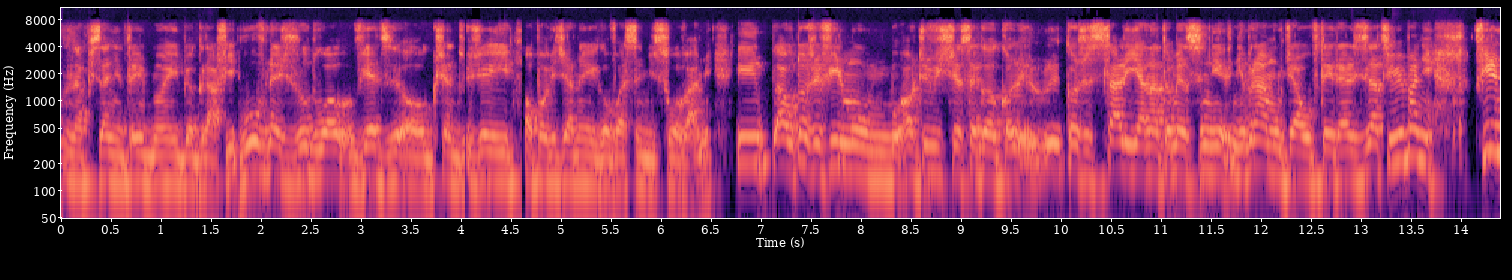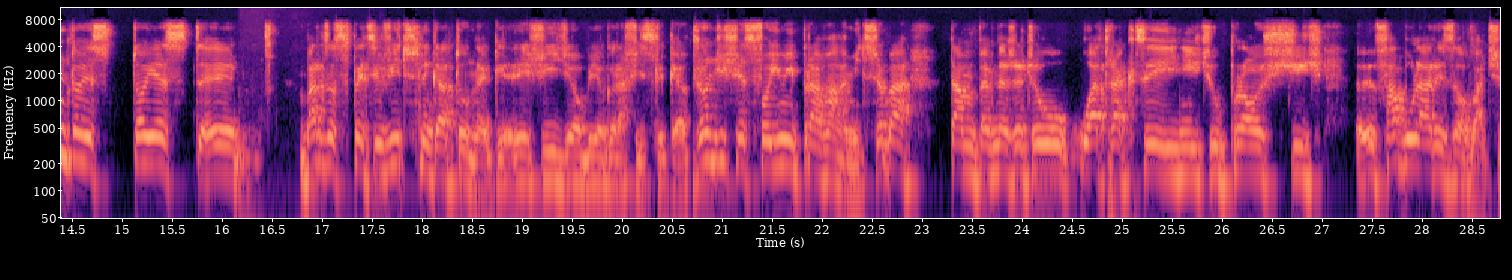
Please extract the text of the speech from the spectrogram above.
napisaniem tej mojej biografii, główne źródło wiedzy o księdzu Ziei opowiedzianej jego własnymi słowami. I autorzy filmu oczywiście z tego korzystali, ja natomiast nie, nie brałem udziału w tej realizacji. Wie pani, film to jest, to jest yy, bardzo specyficzny gatunek, jeśli idzie o biografistykę. Rządzi się swoimi prawami. Trzeba tam pewne rzeczy uatrakcyjnić, uprościć, fabularyzować.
